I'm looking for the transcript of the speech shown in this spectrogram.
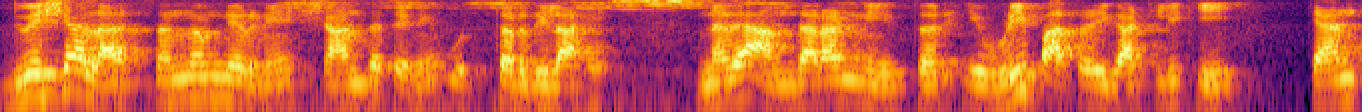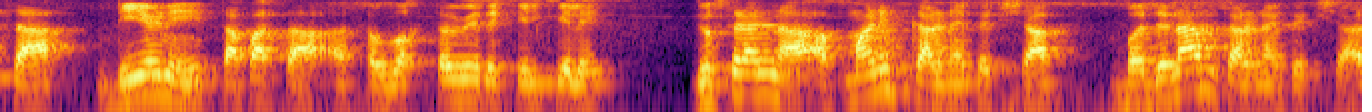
द्वेषाला संगमनेरने शांततेने उत्तर दिलं आहे. नव्या आमदारांनी तर एवढी पातळी गाठली की त्यांचा डी एन ए तपासा असं वक्तव्य देखील केले. दुसऱ्यांना अपमानित करण्यापेक्षा बदनाम करण्यापेक्षा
